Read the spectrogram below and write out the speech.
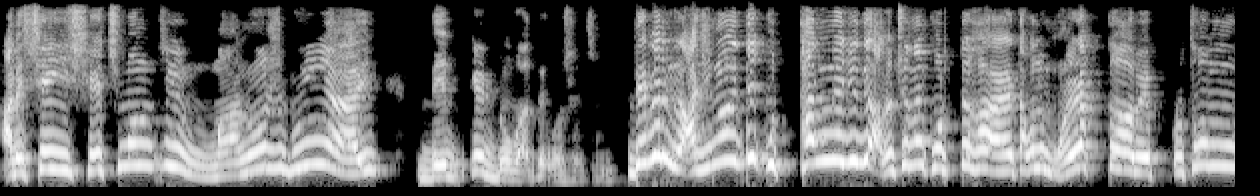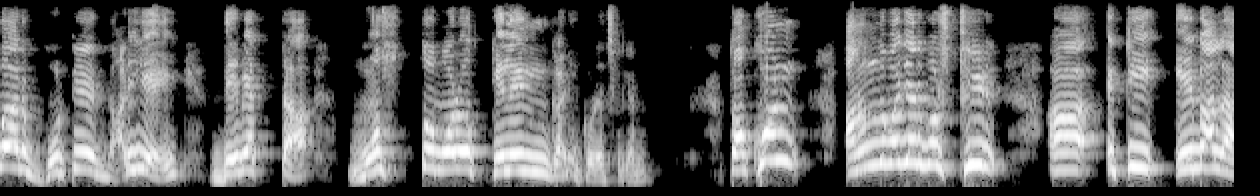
আর সেই সেচ মন্ত্রী মানস ভূঁইয়াই দেবকে ডোবাতে বসেছেন। দেবের রাজনৈতিক উত্থান নিয়ে যদি আলোচনা করতে হয়, তাহলে মনে রাখতে হবে প্রথমবার ভোটে দাঁড়িয়েই দেব একটা মস্ত বড় কেলেঙ্কারি করেছিলেন। তখন আনন্দবাজার গোষ্ঠীর একটি এবালা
